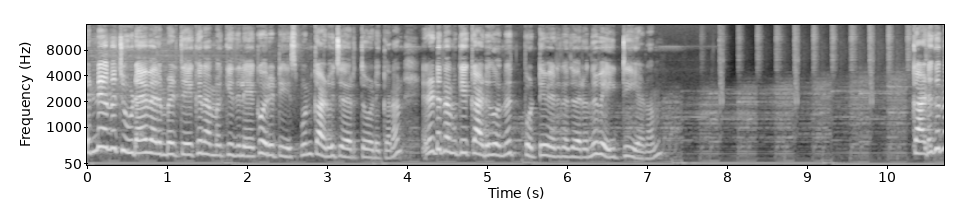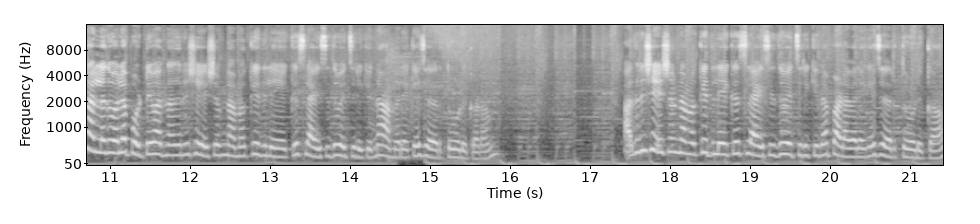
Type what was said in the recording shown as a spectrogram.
എണ്ണയൊന്ന് ചൂടായി വരുമ്പോഴത്തേക്ക് നമുക്ക് ഇതിലേക്ക് ഒരു ടീസ്പൂൺ കടുക് ചേർത്ത് കൊടുക്കണം. എന്നിട്ട് നമുക്ക് ഈ കടുക് ഒന്ന് പൊട്ടി വരുന്നത് വരെ ഒന്ന് വെയിറ്റ് ചെയ്യണം. കടുക് നല്ലതുപോലെ പൊട്ടി വന്നതിന് ശേഷം നമുക്ക് ഇതിലേക്ക് സ്ലൈസ് ചെയ്ത് വെച്ചിരിക്കുന്ന അമരയ്ക്ക ചേർത്ത് കൊടുക്കണം. അതിനുശേഷം നമുക്ക് ഇതിലേക്ക് സ്ലൈസ് ചെയ്ത് വെച്ചിരിക്കുന്ന പടവലങ്ങ ചേർത്ത് കൊടുക്കാം.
